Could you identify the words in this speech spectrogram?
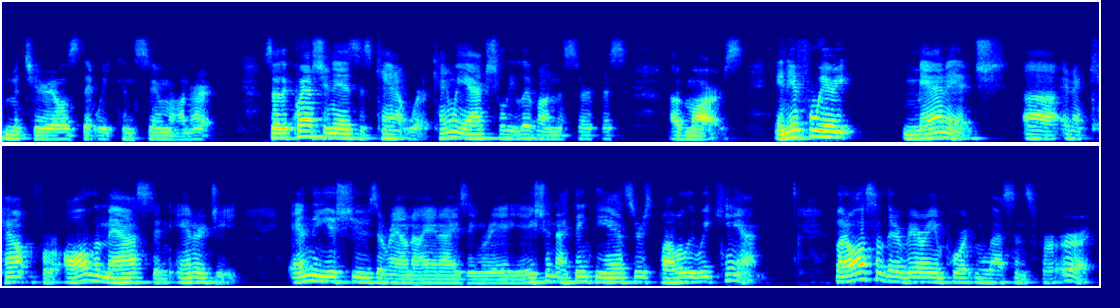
materials that we consume on Earth. So the question is, is can it work? Can we actually live on the surface of Mars? And if we manage uh, and account for all the mass and energy and the issues around ionizing radiation, I think the answer is probably we can. But also there are very important lessons for Earth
